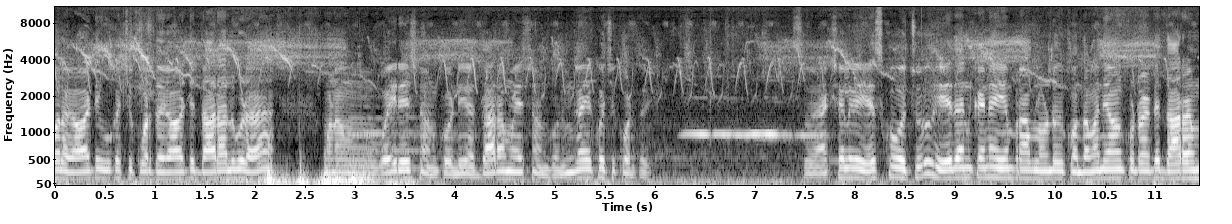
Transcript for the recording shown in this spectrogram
వల్ల కాబట్టి ఊక చిక్కు పడుతుంది కాబట్టి దారాలు కూడా మనం వైర్ వేసినాం అనుకోండి దారం వేసినాం అనుకోండి ఇంకా ఎక్కువ చిక్కు పడుతుంది సో యాక్చువల్గా వేసుకోవచ్చు. ఏ దానికైనా ఏం ప్రాబ్లం ఉండదు. కొంతమంది ఏమనుకుంటారంటే దారం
